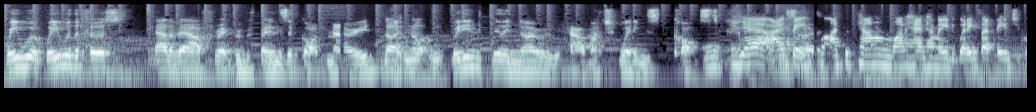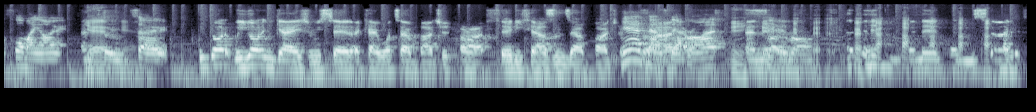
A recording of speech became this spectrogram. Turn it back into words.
We were we were the first out of our fr- group of friends that got married. No, Yep. not we didn't really know how much weddings cost. Yeah, I'd And been. so- I could count on one hand how many weddings I'd been to before my own. And Yeah, so yeah. So we got we got engaged and we said, okay, what's our budget? All right, thirty thousand is our budget. yeah, sounds right? about right. And So then, wrong. and then, and then when we started,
